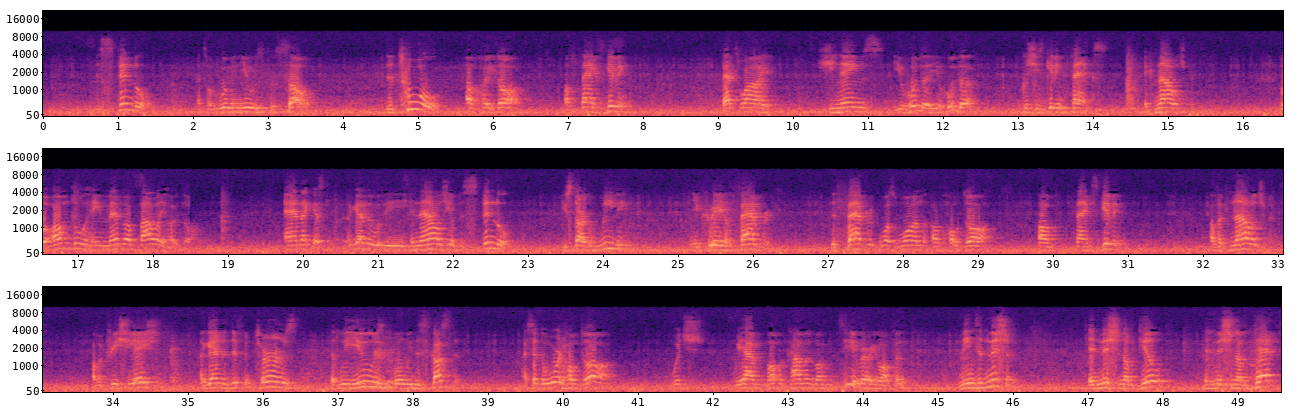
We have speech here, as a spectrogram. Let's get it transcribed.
the spindle. That's what women use to sew. The tool of Hodah, of thanksgiving. That's why she names Yehuda Yehuda because she's giving thanks, acknowledgement. And I guess again with the analogy of the spindle, you start weaving, and you create a fabric. The fabric was one of hodah, of thanksgiving, of acknowledgement, of appreciation. Again, the different terms that we used when we discussed it. I said the word hodah, which we have Baba Kama and Baba very often, means admission. Admission of guilt, admission of debt,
